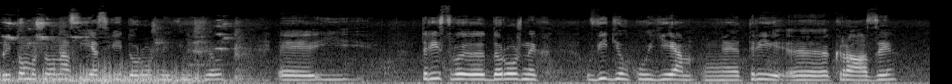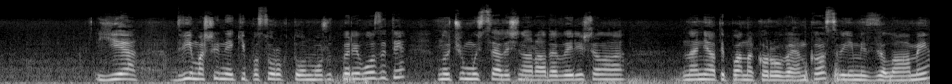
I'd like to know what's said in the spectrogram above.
При тому, що у нас є свій дорожній відділ. Е, Три дорожніх у відділку є е, три е, крази. Є дві машини, які по 40 тонн можуть перевозити. але чомусь селищна рада вирішила наняти пана Коровенка своїми зілами.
